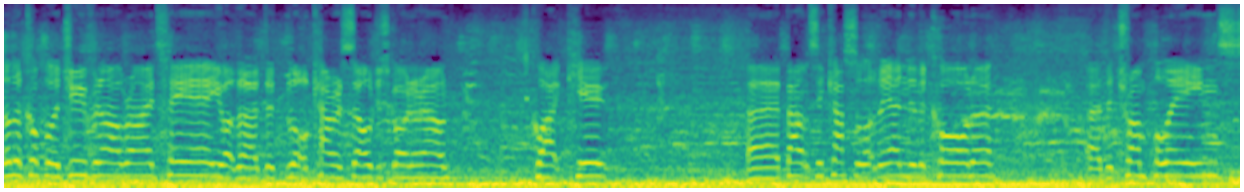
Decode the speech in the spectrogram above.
Another couple of juvenile rides here. You got the, the little carousel just going around. It's quite cute. Uh, bouncy castle at the end of the corner. Uh, the trampolines.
